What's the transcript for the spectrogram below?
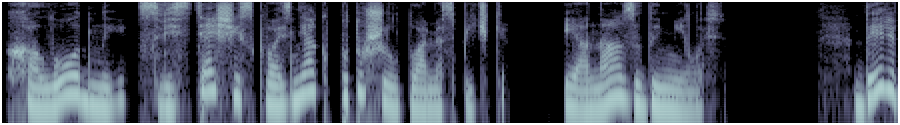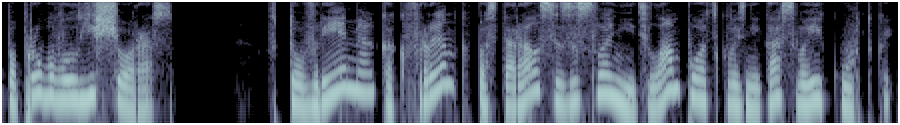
Холодный, свистящий сквозняк потушил пламя спички, и она задымилась. Дэви попробовал еще раз, в то время как Фрэнк постарался заслонить лампу от сквозняка своей курткой.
